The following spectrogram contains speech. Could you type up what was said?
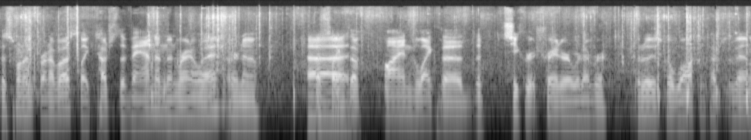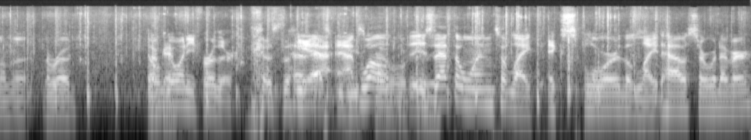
this one in front of us, like touched the van and then ran away, or no? That's Uh, like the find like the the secret trader or whatever. Literally just go walk and touch the van on the the road. Don't Okay. go any further because the yeah, uh, well, is that the one to like explore the lighthouse or whatever?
